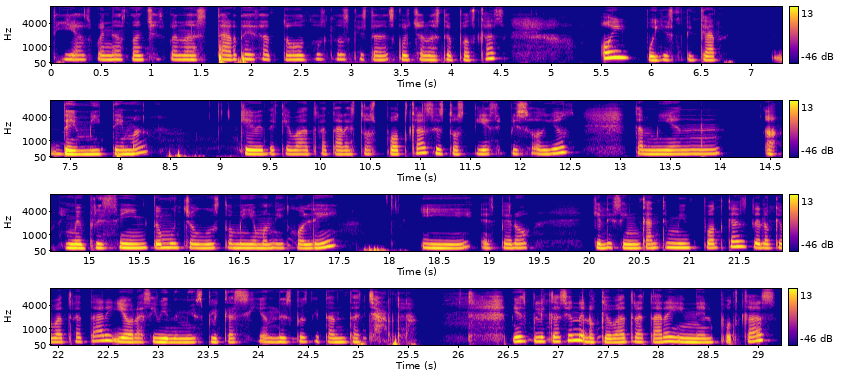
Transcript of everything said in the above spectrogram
días, buenas noches, buenas tardes a todos los que están escuchando este podcast. Hoy voy a explicar de mi tema, que, de qué va a tratar estos podcasts, estos 10 episodios. También, ah, me presento, mucho gusto, me llamo Nicole y espero que les encante mi podcast de lo que va a tratar y ahora sí viene mi explicación después de tanta charla. Mi explicación de lo que va a tratar en el podcast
